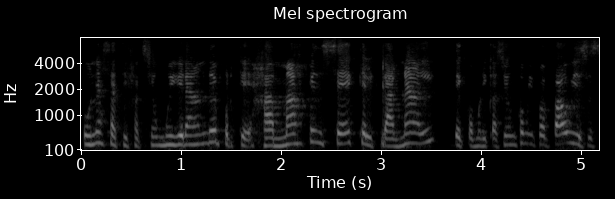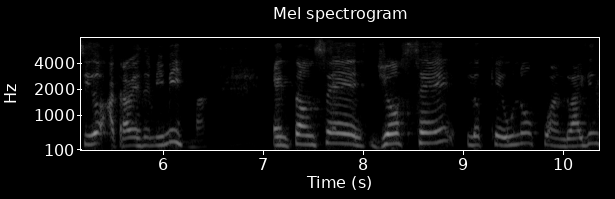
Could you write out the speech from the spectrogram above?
una satisfacción muy grande porque jamás pensé que el canal de comunicación con mi papá hubiese sido a través de mí misma. Entonces, yo sé lo que uno, cuando alguien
